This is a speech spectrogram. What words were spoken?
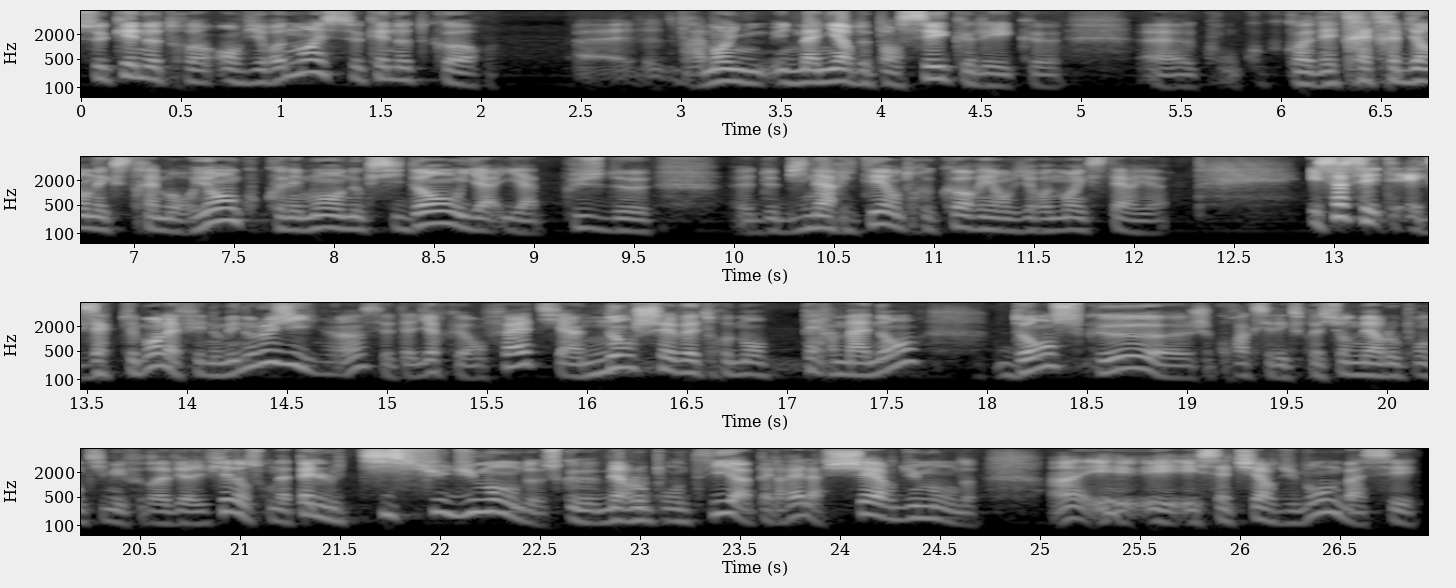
ce qu'est notre environnement et ce qu'est notre corps. vraiment une, manière de penser que les que qu'on connaît très très bien en Extrême-Orient, qu'on connaît moins en Occident, où il y a, y a plus de, de binarité entre corps et environnement extérieur. Et ça, c'est exactement la phénoménologie. Hein. C'est-à-dire qu'en fait, il y a un enchevêtrement permanent dans ce que, euh, je crois que c'est l'expression de Merleau-Ponty, mais il faudrait vérifier, dans ce qu'on appelle le tissu du monde, ce que Merleau-Ponty appellerait la chair du monde. Hein. Et, cette chair du monde, bah, c'est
